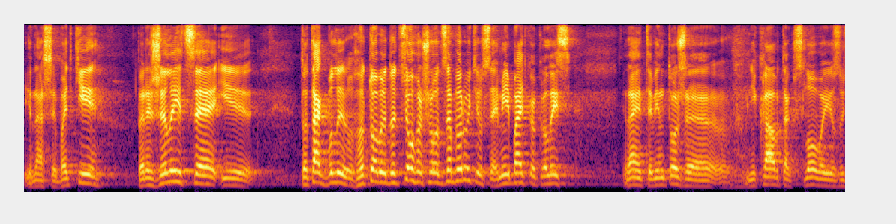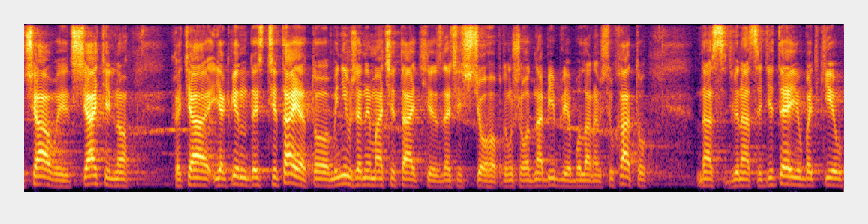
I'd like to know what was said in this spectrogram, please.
і наші батьки пережили це, і то так були готові до цього, що от заберуть і все. Мій батько колись, знаєте, він теж вникав так в слово, і ізучав і тщательно. Хоча, як він десь читає, то мені вже нема читати, значить, з чого, тому що одна Біблія була на всю хату, у нас 12 дітей у батьків.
